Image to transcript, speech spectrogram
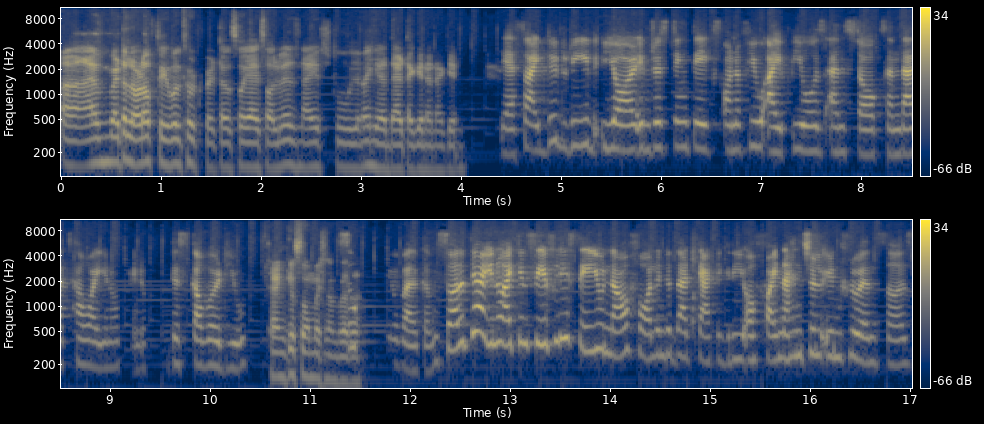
uh, I've met a lot of people through Twitter, so yeah, it's always nice to you know hear that again and again. Yes, I did read your interesting takes on a few IPOs and stocks, and that's how I, you know, kind of discovered you. Thank you so much, Namrata. So, you're welcome. So, Aditya, you know, I can safely say you now fall into that category of financial influencers.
